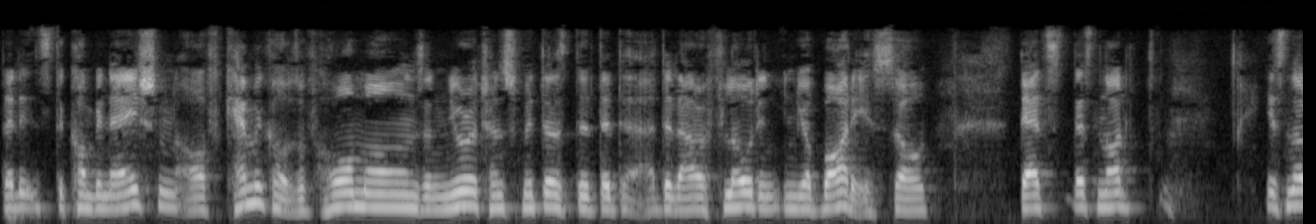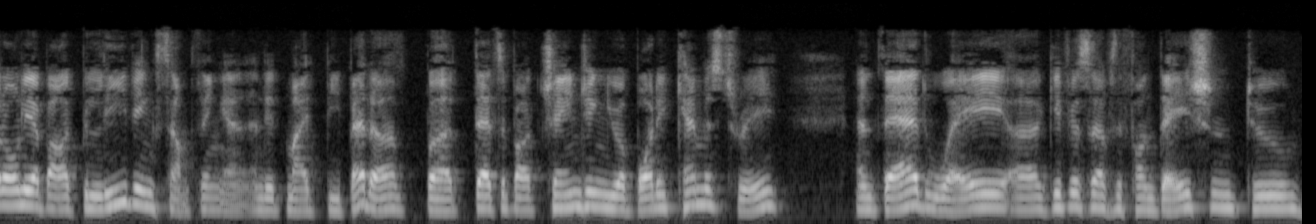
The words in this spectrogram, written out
that it's the combination of chemicals, of hormones and neurotransmitters that that, that are afloat in, in your body. So that's that's not it's not only about believing something and, and, it might be better, but that's about changing your body chemistry, and that way uh, give yourself the foundation to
